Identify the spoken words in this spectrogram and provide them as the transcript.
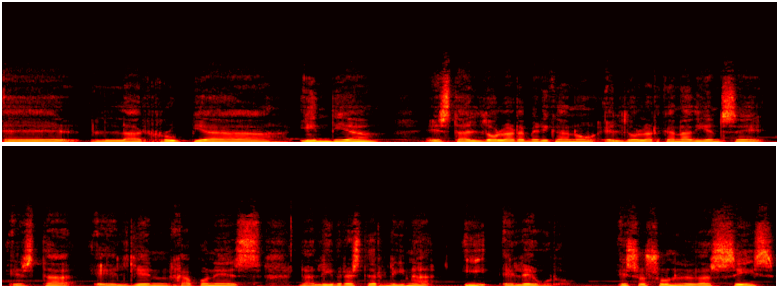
eh, la rupia india, está el dólar americano, el dólar canadiense, está el yen japonés, la libra esterlina y el euro. Esas son las seis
